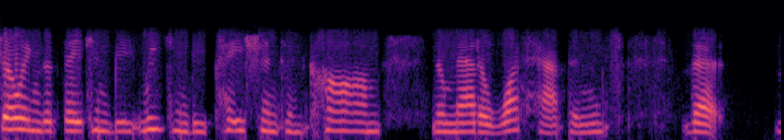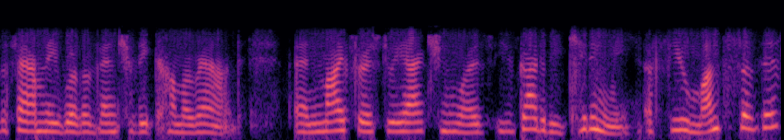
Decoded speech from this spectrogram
showing that they can be we can be patient and calm no matter what happens that the family will eventually come around. And my first reaction was you've got to be kidding me. A few months of this?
